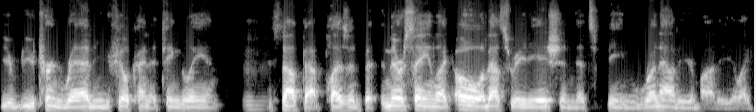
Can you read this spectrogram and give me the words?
you you turn red and you feel kind of tingly and Mhm. it's not that pleasant. But and they're saying like, oh, that's radiation that's being run out of your body. Like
